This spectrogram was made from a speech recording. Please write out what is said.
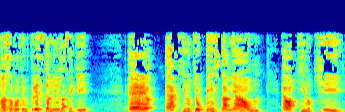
nós só temos três caminhos a seguir. É, é aquilo que eu penso da minha alma, é aquilo que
